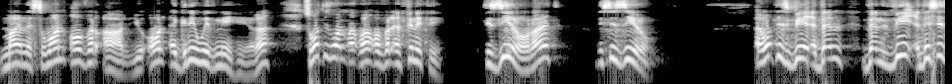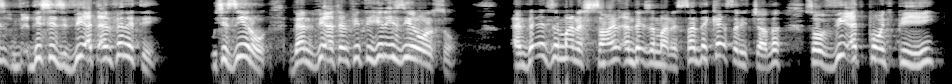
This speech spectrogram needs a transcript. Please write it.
minus 1 over r. You all agree with me here. Huh? So what is 1, 1 over infinity? It is 0, right? This is 0. And what is V? Then, then V, this is, this is V at infinity, which is zero. Then V at infinity here is zero also. And then it's a minus sign, and there's a minus sign. They cancel each other. So V at point P,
